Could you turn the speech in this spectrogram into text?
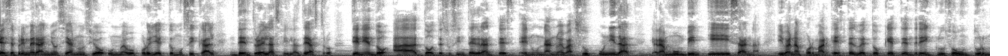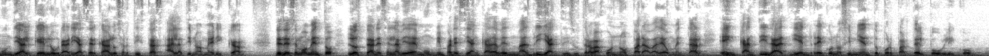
Ese primer año se anunció un nuevo proyecto musical dentro de las filas de Astro, teniendo a dos de sus integrantes en una nueva subunidad, que eran Moonbin y Sana. Iban a formar este dueto que tendría incluso un tour mundial que lograría acercar a los artistas a Latinoamérica. Desde ese momento, los planes en la vida de Moonbin parecían cada vez más brillantes y su trabajo no paraba de aumentar en cantidad y en reconocimiento por parte del público.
